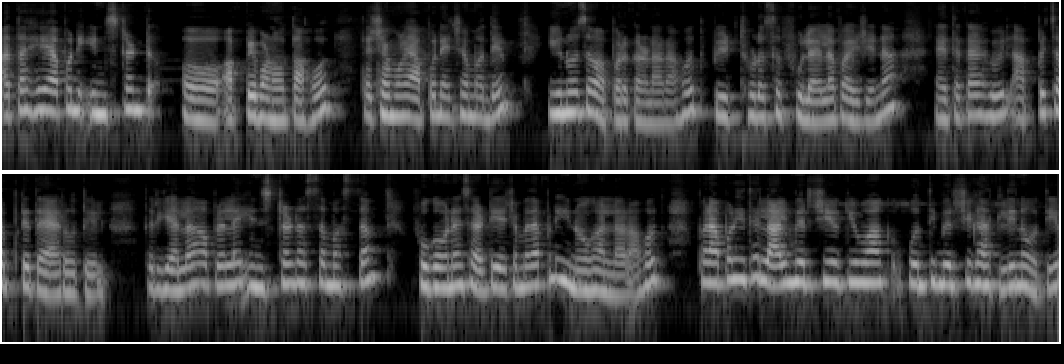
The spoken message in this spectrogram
आता हे आपण इन्स्टंट आप्पे बनवत आहोत. त्याच्यामुळे आपण याच्यामध्ये इनोचा वापर करणार आहोत. पीठ थोडंसं फुलायला पाहिजे ना नाहीतर काय होईल आप्पे चपटे तयार होतील. तर याला आपल्याला इन्स्टंट असं मस्त फुगवण्यासाठी याच्यामध्ये आपण इनो घालणार आहोत. पण आपण इथे लाल मिरची किंवा कोणती मिरची घातली नव्हती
